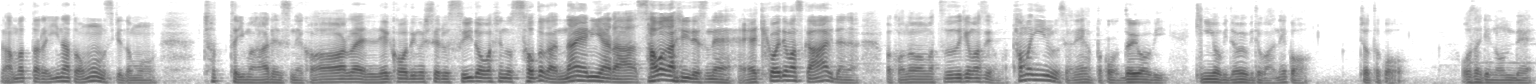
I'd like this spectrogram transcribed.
頑張ったらいいなと思うんですけども。ちょっと今あれですねこれレコーディングしてる水道橋の外が何やら騒がしいですね、えー、聞こえてますか？みたいな、このまま続けますよ。たまにいるんですよね。やっぱこう土曜日。金曜日土曜日とかねこうちょっとこうお酒飲んで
